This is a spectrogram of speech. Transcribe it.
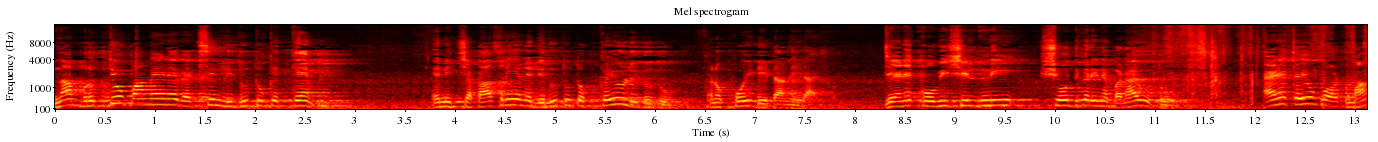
ના મૃત્યુ પામે એણે વેક્સિન લીધું હતું કે કેમ? એની ચકાસણી અને લીધું હતું તો કયું લીધું હતું એનો કોઈ ડેટા નહીં રાખ્યો. જેણે કોવિશિલ્ડની શોધ કરીને બનાવ્યું હતું એણે કહ્યું કોર્ટમાં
